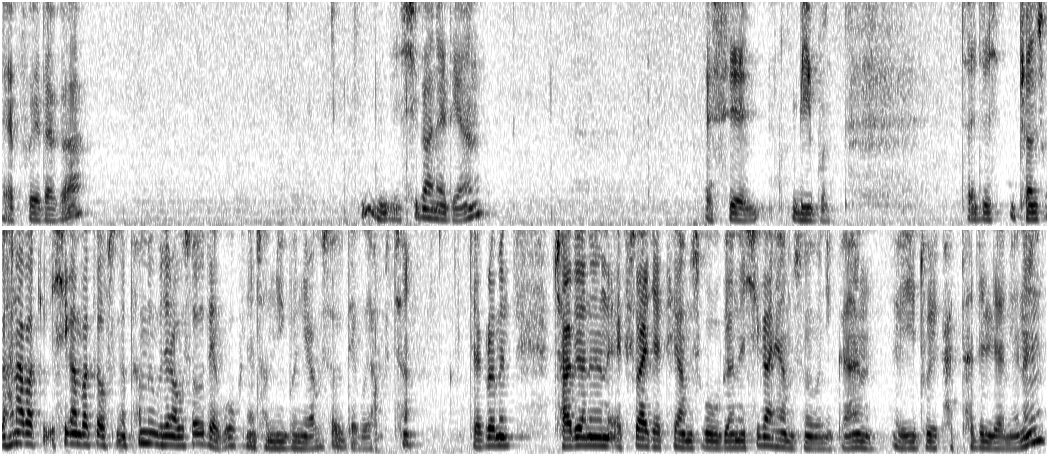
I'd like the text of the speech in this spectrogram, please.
F에다가 시간에 대한 S의 미분. 자, 이제 변수가 하나밖에, 시간밖에 없으니까 편미분이라고 써도 되고, 그냥 전미분이라고 써도 되고요. 그렇죠? 자, 그러면 좌변은 x, y, z 함수고 우변은 시간의 함수니까 이 둘이 같아지려면은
